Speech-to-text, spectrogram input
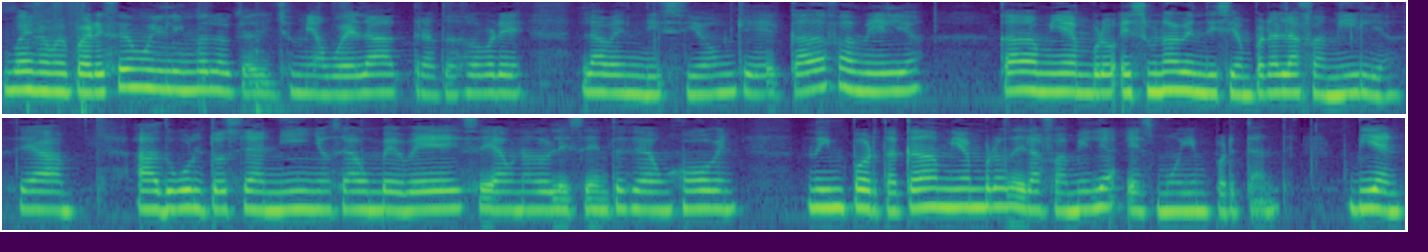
Bueno, me parece muy lindo lo que ha dicho mi abuela. Trata sobre la bendición que cada familia, cada miembro es una bendición para la familia, sea adulto, sea niño, sea un bebé, sea un adolescente, sea un joven. No importa, cada miembro de la familia es muy importante. Bien,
